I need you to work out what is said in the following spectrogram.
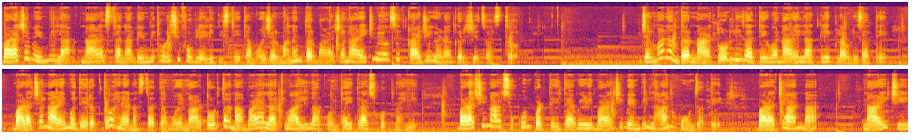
बाळाच्या बेंबीला नाळ असताना बेंबी थोडीशी फुगलेली दिसते त्यामुळे जन्मानंतर बाळाच्या नाळेची व्यवस्थित काळजी घेणं गरजेचं असतं. जन्मानंतर नाळ तोडली जाते व नाळेला क्लिप लावली जाते. बाळाच्या नाळेमध्ये रक्तवाहिन्या नसतात त्यामुळे नाळ तोडताना बाळाला किंवा आईला कोणताही त्रास होत नाही. बाळाची नाळ सुकून पडते त्यावेळी बाळाची बेंबी लहान होऊन जाते. बाळाच्या ना नाळेची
